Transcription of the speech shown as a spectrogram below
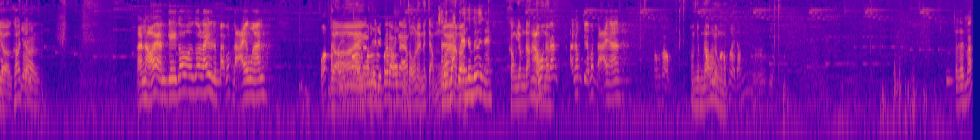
giờ khó Giờ. cho anh hỏi anh kia có có lấy bài bot đại không anh? Ơi. năm giao dịch tới đâu nè. con thổ này nó chậm Xài quá bắt mà. này? Không dám đánh luôn không nè anh không chơi bot đại hả? Không không. Không dám đánh luôn. không ai đánh. Thành bắc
